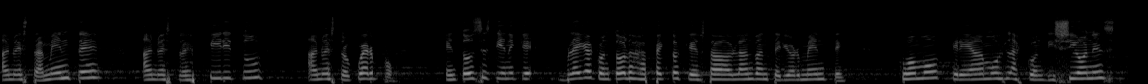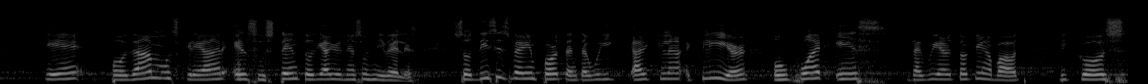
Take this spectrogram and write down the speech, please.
a nuestra mente, a nuestro espíritu, a nuestro cuerpo. Entonces tiene que, brega con todos los aspectos que estaba hablando anteriormente. Cómo creamos las condiciones que podamos crear el sustento diario en esos niveles. So this is very important that we are clear on what is that we are talking about because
